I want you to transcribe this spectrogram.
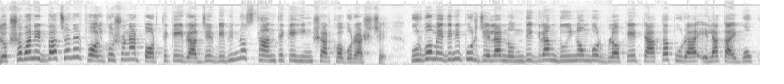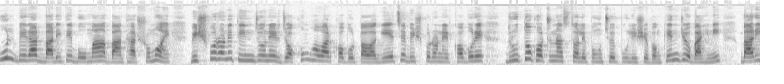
লোকসভা নির্বাচনের ফল ঘোষণার পর থেকেই রাজ্যের বিভিন্ন স্থান থেকে হিংসার খবর আসছে। পূর্ব মেদিনীপুর জেলার নন্দীগ্রাম দুই নম্বর ব্লকে টাকাপুরা এলাকায় গোকুল বেরার বাড়িতে বোমা বাঁধার সময় বিস্ফোরণে তিনজনের জখম হওয়ার খবর পাওয়া গিয়েছে। বিস্ফোরণের খবরে দ্রুত ঘটনাস্থলে পৌঁছয় পুলিশ এবং কেন্দ্রীয় বাহিনী। বাড়ি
